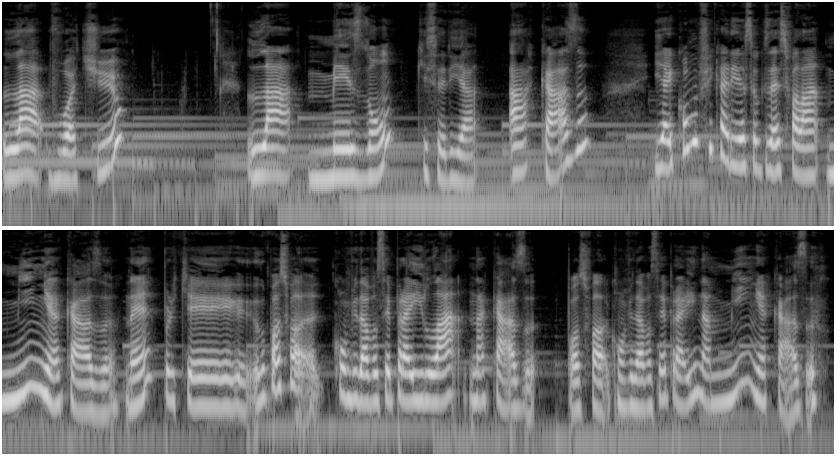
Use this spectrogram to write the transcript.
La voiture. La maison, que seria a casa. E aí, como ficaria se eu quisesse falar minha casa, né? Porque eu não posso falar, convidar você para ir lá na casa posso falar, convidar você para ir na minha casa.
